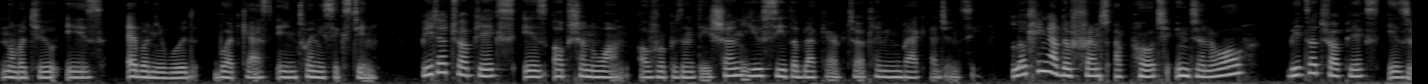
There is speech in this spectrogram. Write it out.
number two is Ebonywood, broadcast in 2016. Bitter Tropics is option one of representation. You see the black character claiming back agency. Looking at the French approach in general, Bitter Tropics is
